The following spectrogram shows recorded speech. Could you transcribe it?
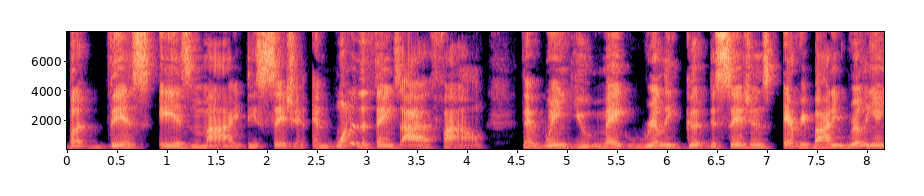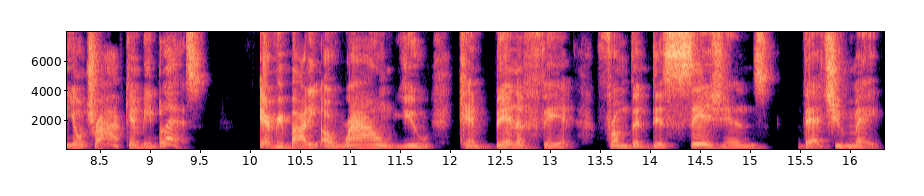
but this is my decision. And one of the things I have found that when you make really good decisions, everybody really in your tribe can be blessed. Everybody around you can benefit from the decisions that you make.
